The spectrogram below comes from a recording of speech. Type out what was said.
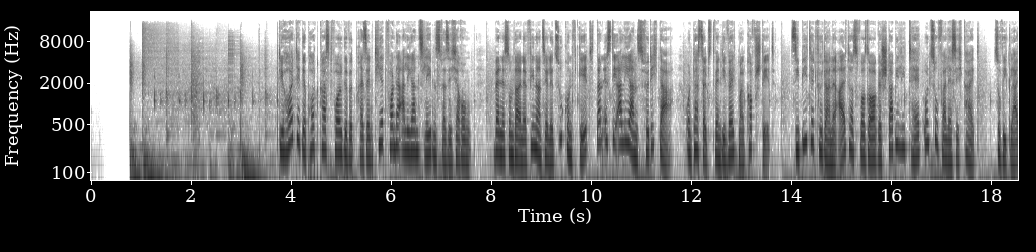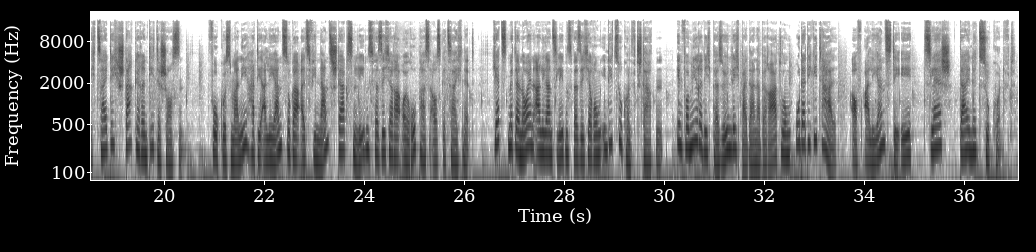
Die heutige Podcast-Folge wird präsentiert von der Allianz Lebensversicherung. Wenn es um deine finanzielle Zukunft geht, dann ist die Allianz für dich da. Und das selbst, wenn die Welt mal Kopf steht. Sie bietet für deine Altersvorsorge Stabilität und Zuverlässigkeit sowie gleichzeitig starke Renditechancen. Focus Money hat die Allianz sogar als finanzstärksten Lebensversicherer Europas ausgezeichnet. Jetzt mit der neuen Allianz Lebensversicherung in die Zukunft starten. Informiere dich persönlich bei deiner Beratung oder digital auf allianz.de slash deine Zukunft.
